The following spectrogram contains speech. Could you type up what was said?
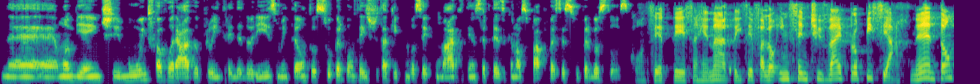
né, é um ambiente muito favorável para o empreendedorismo. Então, estou super contente de estar aqui com você e com o Marco. Tenho certeza que o nosso papo vai ser super gostoso. Com certeza, Renata. E você falou incentivar e propiciar, né? Então,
